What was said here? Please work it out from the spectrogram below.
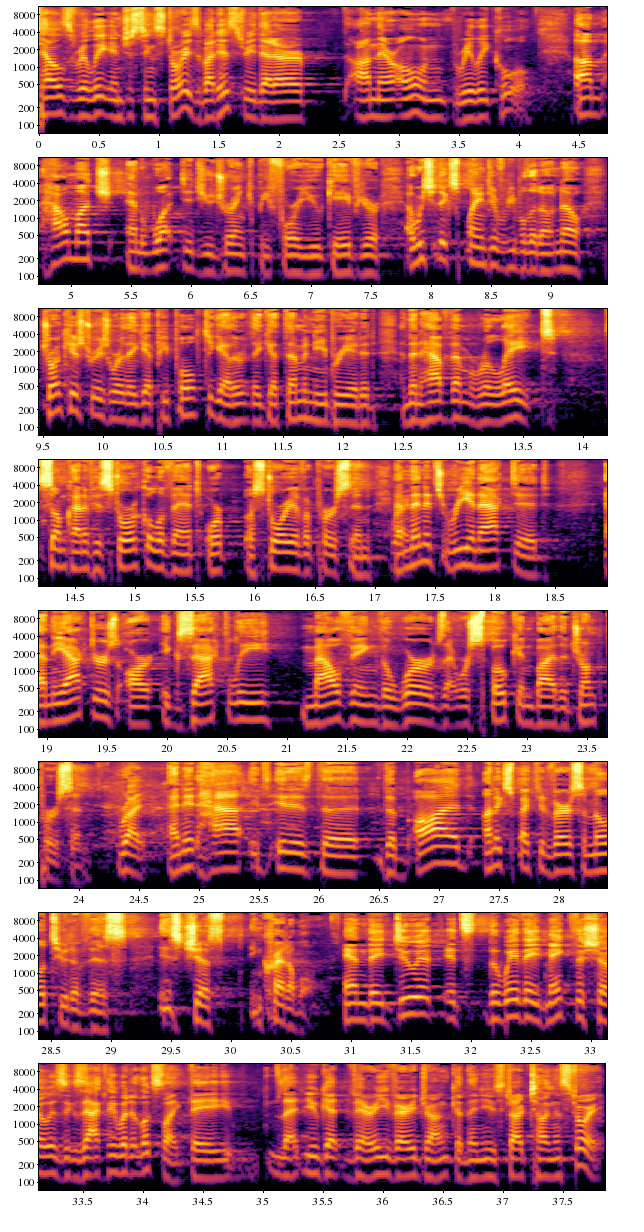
tells really interesting stories about history that are on their own really cool. Um, how much and what did you drink before you gave your? And we should explain to people that don't know. Drunk history is where they get people together, they get them inebriated, and then have them relate some kind of historical event or a story of a person, and then it's reenacted, and the actors are exactly mouthing the words that were spoken by the drunk person. Right. And it ha- it, it is the the odd, unexpected verisimilitude of this is just incredible. And they do it, it's the way they make the show is exactly what it looks like. They let you get very, very drunk and then you start telling the story.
